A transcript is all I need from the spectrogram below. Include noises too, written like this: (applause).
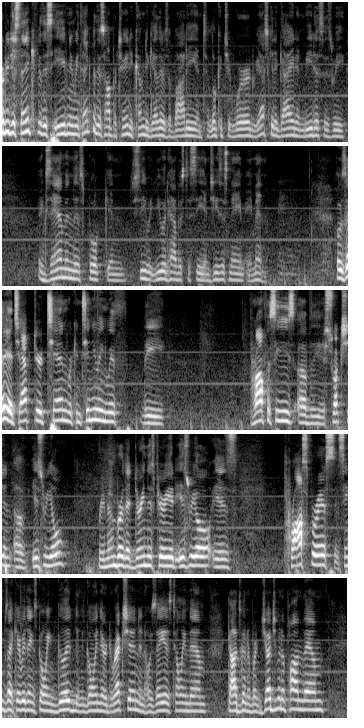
Lord, we just thank you for this evening. We thank you for this opportunity to come together as a body and to look at your word. We ask you to guide and lead us as we examine this book and see what you would have us to see. In Jesus' name, amen. Hosea chapter 10, we're continuing with the prophecies of the destruction of Israel. Remember that during this period, Israel is prosperous. It seems like everything's going good and going their direction. And Hosea is telling them God's going to bring judgment upon them.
